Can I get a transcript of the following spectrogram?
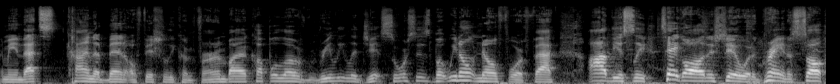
I mean, that's kind of been officially confirmed by a couple of really legit sources, but we don't know for a fact. Obviously, take all this shit with a grain of salt,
